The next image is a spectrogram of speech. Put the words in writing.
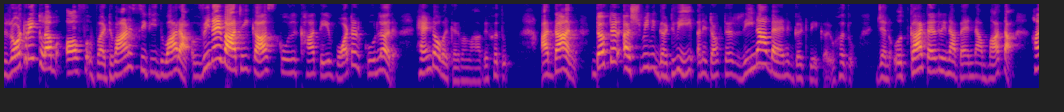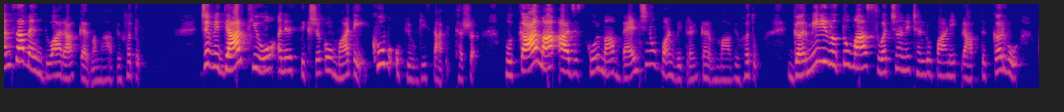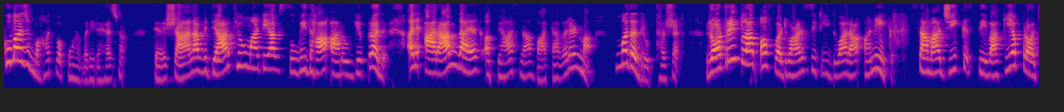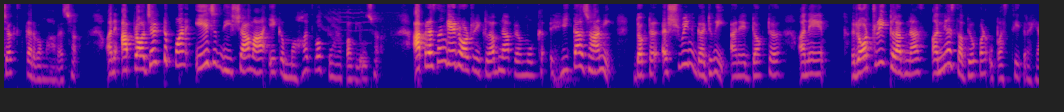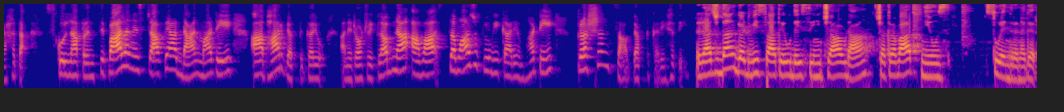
Rotary club of Wadhwan city દ્વારા Vinay Vatika school ખાતે water cooler handover કરવામાં આવ્યું હતું. આ દાન ડોક્ટર અશ્વિન ગઢવી અને ડોક્ટર રીનાબેન ગઢવીએ કર્યું હતું, જેનું ઉદ્ઘાટન રીનાબેનના માતા હંસાબેન દ્વારા કરવામાં આવ્યું હતું. જે વિદ્યાર્થીઓ અને શિક્ષકો માટે ખૂબ ઉપયોગી સાબિત થશે. ભૂતકાળમાં આજ સ્કૂલમાં બેન્ચનું પણ વિતરણ કરવામાં આવ્યું હતું. ગરમીની ઋતુમાં સ્વચ્છ અને ઠંડુ પાણી પ્રાપ્ત કરવું ખૂબ જ મહત્વપૂર્ણ બની રહે છે. ત્યારે શાળાના વિદ્યાર્થીઓ માટે આ સુવિધા આરોગ્યપ્રદ અને આરામદાયક અભ્યાસના વાતાવરણમાં મદદરૂપ થશે. Rotary club of Wadhwan city દ્વારા અનેક સામાજિક સેવાકીય પ્રોજેક્ટ કરવામાં આવે છે. અને આ પ્રોજેક્ટ પણ એ જ દિશામાં એક મહત્વપૂર્ણ પગલું છે. આ પ્રસંગે રોટરી ક્લબના પ્રમુખ હિતા જાની, ડોક્ટર અશ્વિન ગઢવી અને ડોક્ટર અને રોટરી ક્લબના અન્ય સભ્યો પણ ઉપસ્થિત રહ્યા હતા. સ્કૂલના પ્રિન્સિપાલ અને સ્ટાફે આ દાન માટે આભાર વ્યક્ત કર્યો અને રોટરી ક્લબના આવા સમાજ ઉપયોગી કાર્ય માટે પ્રશંસા વ્યક્ત કરી હતી. રાજદાન ગઢવી સાથે ઉદયસિંહ ચાવડા, ચક્રવાત ન્યૂઝ સુરેન્દ્રનગર.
